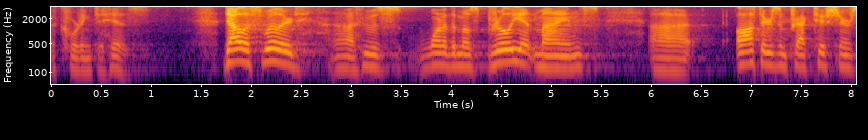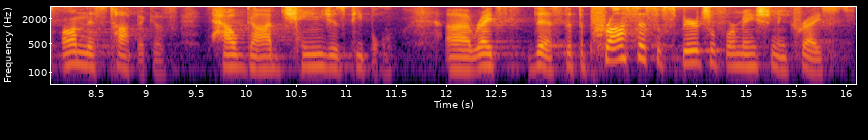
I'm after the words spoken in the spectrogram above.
according to His? Dallas Willard, uh, who's one of the most brilliant minds, uh, authors, and practitioners on this topic of how God changes people, uh, writes this that the process of spiritual formation in Christ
